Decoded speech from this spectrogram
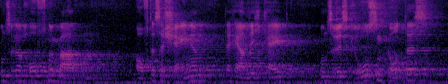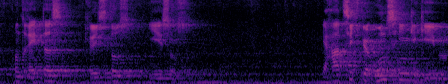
unserer Hoffnung warten, auf das Erscheinen der Herrlichkeit unseres großen Gottes und Retters Christus Jesus. Er hat sich für uns hingegeben,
